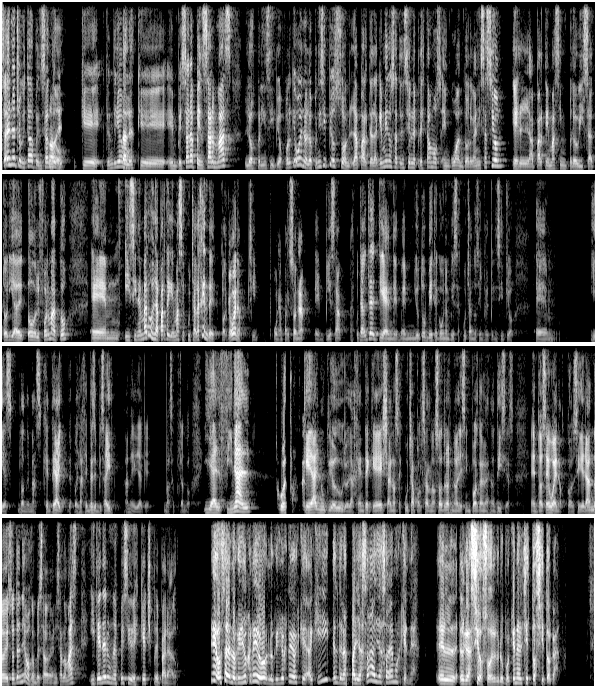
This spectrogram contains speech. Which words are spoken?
¿Sabes, Nacho, que estaba pensando No, eh. que tendríamos Dale. que empezar a pensar más los principios? Porque, bueno, los principios son la parte a la que menos atención le prestamos en cuanto a organización, es la parte más improvisatoria de todo el formato, eh, y sin embargo es la parte que más escucha la gente. Porque, bueno, si una persona empieza a escuchar, te entiende. En YouTube, viste que uno empieza escuchando siempre el principio. eh, y es donde más gente hay. Después la gente se empieza a ir a medida que vas escuchando. Y al final supuesto. queda el núcleo duro, la gente que ya nos escucha por ser nosotros, no les importan las noticias. Entonces, bueno, considerando eso, tendríamos que empezar a organizarlo más y tener una especie de sketch preparado. Sí, o sea, lo que yo creo, lo que yo creo es que aquí el de las payasadas ya sabemos quién es. El, el gracioso del grupo, quién es el chistosito acá.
